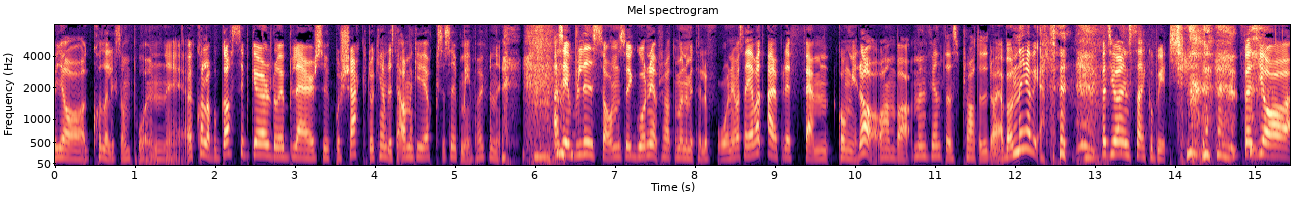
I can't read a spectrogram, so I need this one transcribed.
Jag kollar liksom på en, eh, jag kollar på Gossip Girl, då är Blair supertjack. Då kan jag bli såhär, ah, men gud jag är också sur på min pojkvän nu. alltså jag blir sån, så igår när jag pratade med honom i telefon, jag var såhär, jag har varit arg på dig fem gånger idag och han bara, men vi har inte ens pratat idag. Jag bara, nej jag vet. för att jag är en psycho bitch. för att jag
